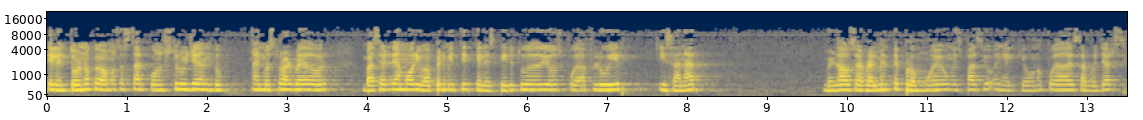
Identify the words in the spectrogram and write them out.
el entorno que vamos a estar construyendo a nuestro alrededor va a ser de amor y va a permitir que el Espíritu de Dios pueda fluir y sanar. ¿Verdad? O sea, realmente promueve un espacio en el que uno pueda desarrollarse.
